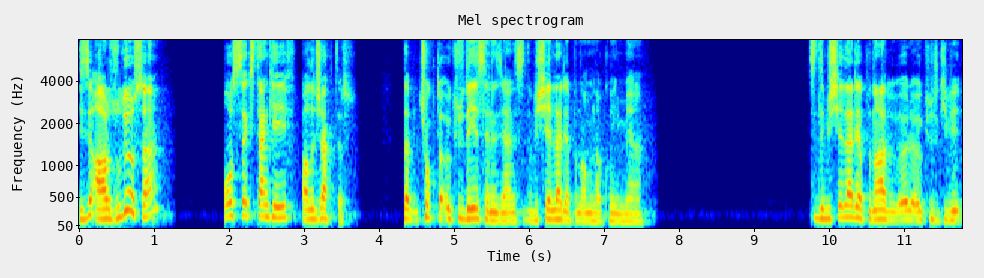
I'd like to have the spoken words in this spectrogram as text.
sizi arzuluyorsa o seksten keyif alacaktır. Tabii çok da öküz değilseniz yani siz de bir şeyler yapın amına koyayım ya. Siz de bir şeyler yapın abi öyle öküz gibi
